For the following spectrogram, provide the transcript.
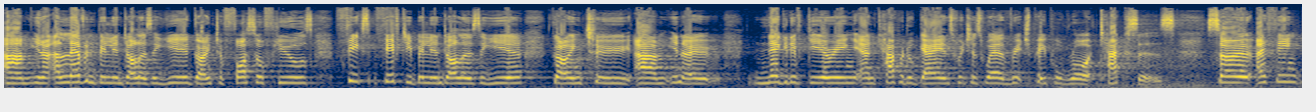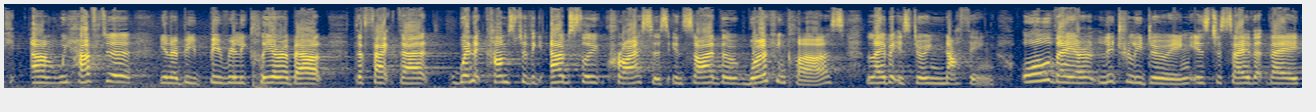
Um, you know, $11 billion a year going to fossil fuels, $50 billion a year going to, um, you know, negative gearing and capital gains, which is where rich people rort taxes. So I think um, we have to, you know, be, be really clear about the fact that when it comes to the absolute crisis inside the working class, Labor is doing nothing. All they are literally doing is to say that they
